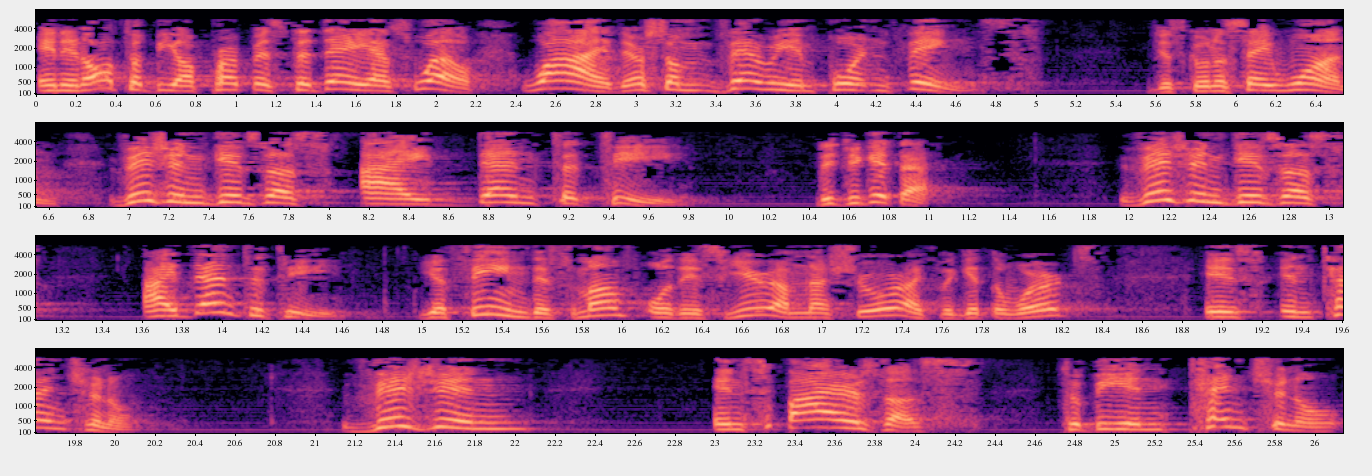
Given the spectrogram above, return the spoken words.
And it ought to be our purpose today as well. Why? There are some very important things. Just gonna say one. Vision gives us identity. Did you get that? Vision gives us identity. Your theme this month or this year, I'm not sure, I forget the words, is intentional. Vision inspires us to be intentional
